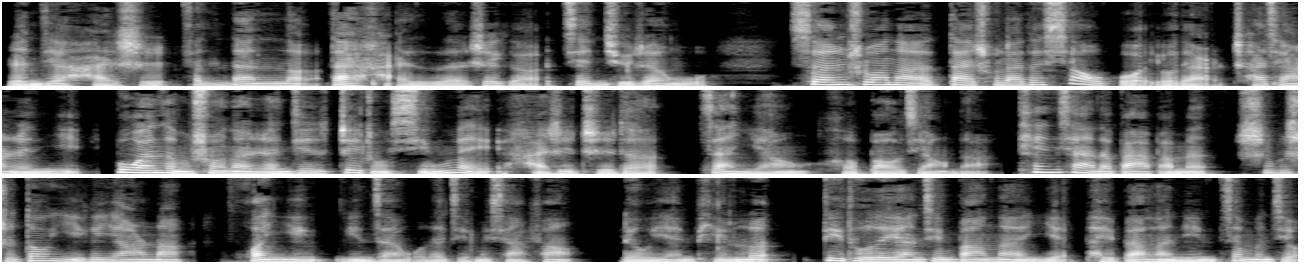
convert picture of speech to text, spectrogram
人家还是分担了带孩子的这个艰巨任务。虽然说呢，带出来的效果有点差强人意。不管怎么说呢，人家这种行为还是值得赞扬和褒奖的。天下的爸爸们是不是都一个样呢？欢迎您在我的节目下方留言评论。地图的杨劲邦呢，也陪伴了您这么久，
